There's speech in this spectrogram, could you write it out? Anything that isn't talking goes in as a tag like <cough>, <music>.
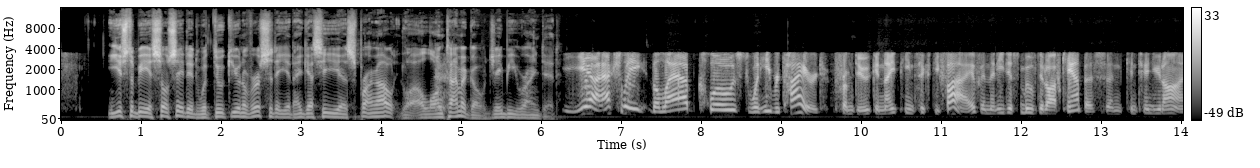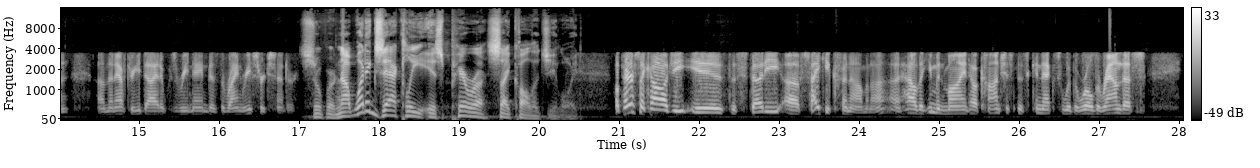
He used to be associated with Duke University, and I guess he uh, sprung out a long time ago. J.B. Rhine did. Yeah, actually, the lab closed when he retired from Duke in 1965, and then he just moved it off campus and continued on. And then after he died, it was renamed as the Rhine Research Center. Super. Now, what exactly is parapsychology, Loyd? Well, parapsychology is the study of psychic phenomena, uh, how the human mind, how consciousness connects with the world around us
